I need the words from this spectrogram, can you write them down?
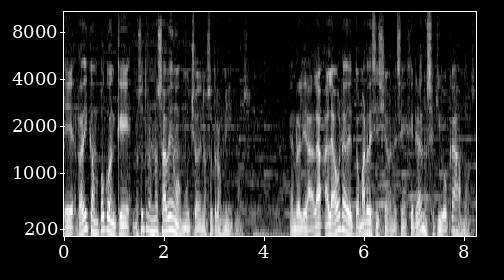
eh, radica un poco en que nosotros no sabemos mucho de nosotros mismos. En realidad, a la hora de tomar decisiones, en general nos equivocamos.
